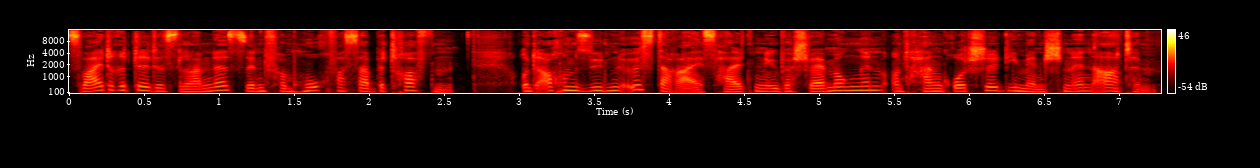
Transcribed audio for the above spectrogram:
Zwei Drittel des Landes sind vom Hochwasser betroffen. Und auch im Süden Österreichs halten Überschwemmungen und Hangrutsche die Menschen in Atem.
